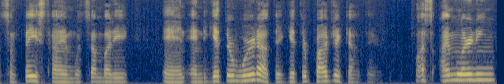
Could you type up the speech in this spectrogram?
some FaceTime with somebody, and and to get their word out there, get their project out there. Plus, I'm learning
